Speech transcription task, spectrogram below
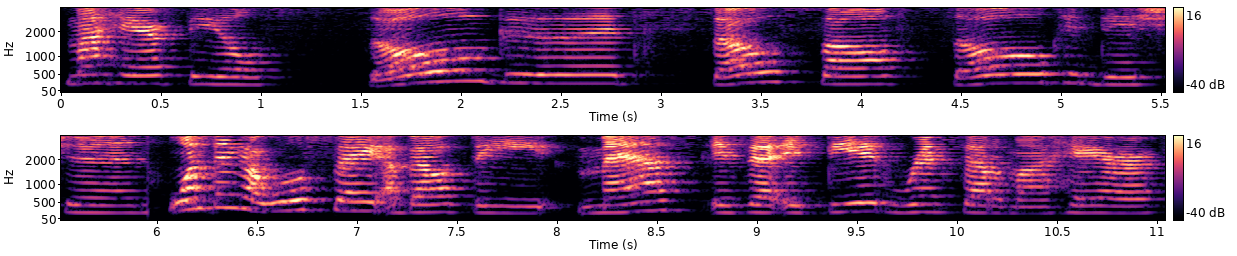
My hair feels so good, so soft, so conditioned. One thing I will say about the mask is that it did rinse out of my hair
